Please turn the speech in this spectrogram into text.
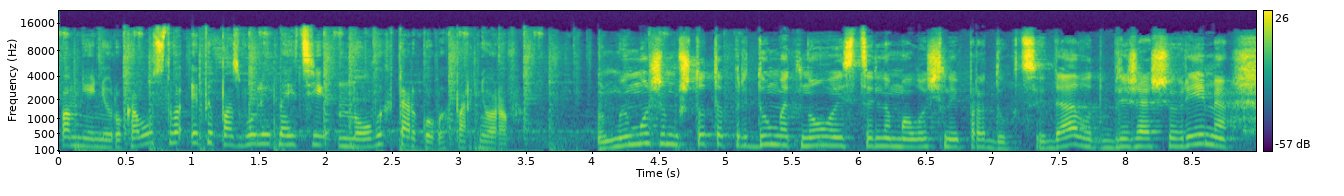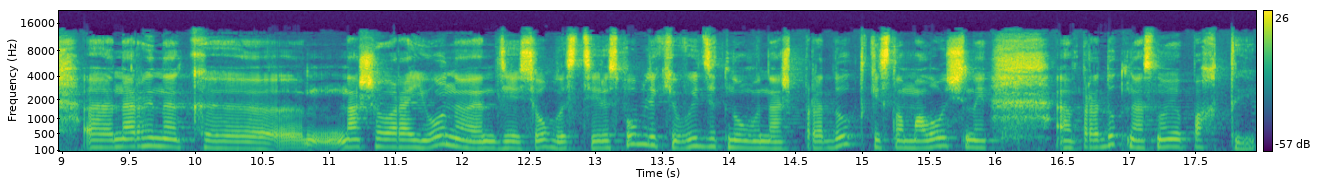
По мнению руководства руководства это позволит найти новых торговых партнеров. Мы можем что-то придумать новое из цельномолочной продукции. Да? Вот в ближайшее время э, на рынок э, нашего района, надеюсь, области и республики выйдет новый наш продукт, кисломолочный э, продукт на основе пахты.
